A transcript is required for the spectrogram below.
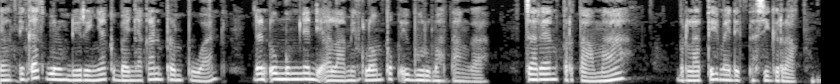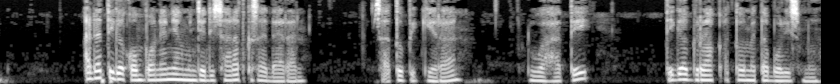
yang tingkat bunuh dirinya kebanyakan perempuan dan umumnya dialami kelompok ibu rumah tangga. Cara yang pertama, berlatih meditasi gerak. Ada tiga komponen yang menjadi syarat kesadaran. Satu pikiran, dua hati, tiga gerak atau metabolisme.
